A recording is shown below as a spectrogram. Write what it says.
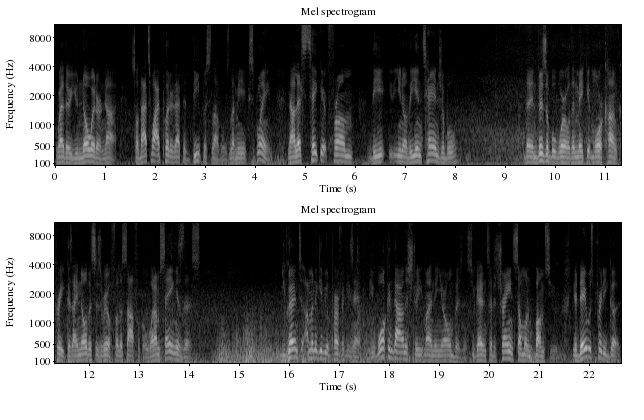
whether you know it or not. So that's why I put it at the deepest levels. Let me explain. Now let's take it from the you know the intangible, the invisible world and make it more concrete because I know this is real philosophical. What I'm saying is this. You get into I'm to give you a perfect example. You're walking down the street minding your own business. You get into the train, someone bumps you. Your day was pretty good.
